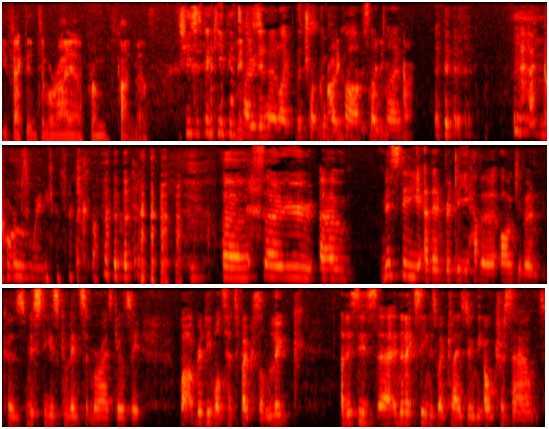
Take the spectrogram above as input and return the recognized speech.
defected to Mariah from Cottonmouth. She's just been keeping And he Tone just- in her like the trunk of her car corpse this whole waiting in the time. Corpse waiting in the car. Uh, so um, Misty and then Ridley have an argument because Misty is convinced that Mariah's guilty, but Ridley wants her to focus on Luke. And this is uh, in the next scene is where Claire's doing the ultrasound,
